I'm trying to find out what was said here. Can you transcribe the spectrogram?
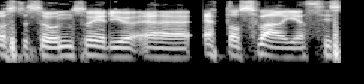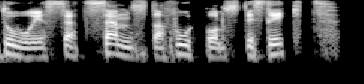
Östersund så är det ju eh, ett av Sveriges historiskt sett sämsta fotbollsdistrikt.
